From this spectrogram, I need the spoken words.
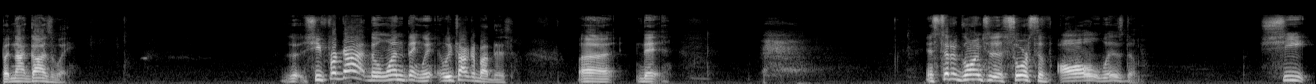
but not God's way. She forgot the one thing we, we talked about this uh, that instead of going to the source of all wisdom, she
